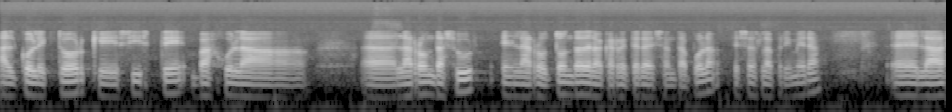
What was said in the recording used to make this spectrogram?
al colector que existe bajo la, a la ronda sur en la rotonda de la carretera de Santa Pola. Esa es la primera. Eh, la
